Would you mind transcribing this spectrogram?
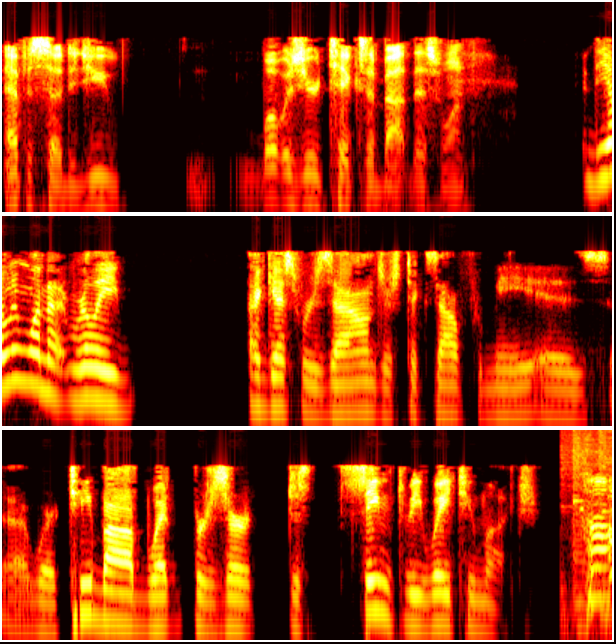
episode. Did you? What was your ticks about this one? The only one that really, I guess, resounds or sticks out for me is uh, where T Bob went berserk. Just seemed to be way too much. Huh?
